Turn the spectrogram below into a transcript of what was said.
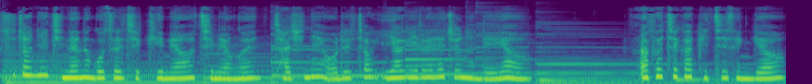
수전이 지내는 곳을 지키며 지명은 자신의 어릴 적 이야기를 해주는데요. 아버지가 빛이 생겨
